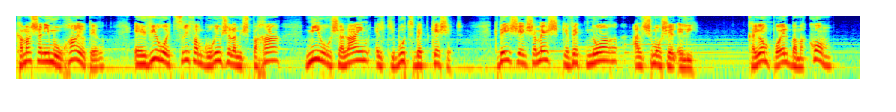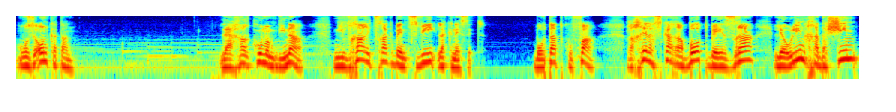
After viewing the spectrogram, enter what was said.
כמה שנים מאוחר יותר העבירו את צריף המגורים של המשפחה מירושלים אל קיבוץ בית קשת, כדי שישמש כבית נוער על שמו של עלי. כיום פועל במקום מוזיאון קטן. לאחר קום המדינה נבחר יצחק בן צבי לכנסת. באותה תקופה רחל עסקה רבות בעזרה לעולים חדשים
